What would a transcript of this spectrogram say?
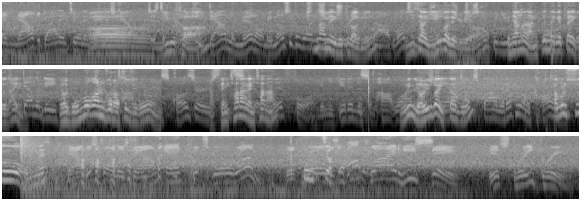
아, about. Once in 2사 the 2루가 game, you're 되고요 just hoping you 그냥은 안 끝내겠다 이거지. 야 넘어가는 줄 알았어 지금 야, 괜찮아, 괜찮아. 우린 여유가 있다고. 잡을. 수 없네 this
